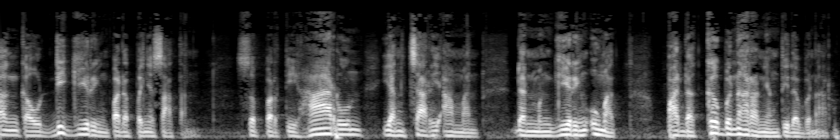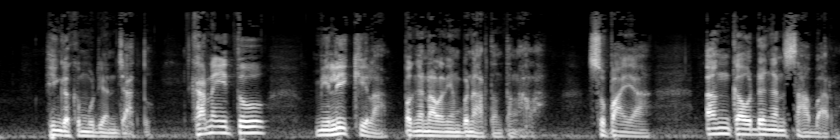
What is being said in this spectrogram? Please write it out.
engkau digiring pada penyesatan seperti Harun yang cari aman dan menggiring umat pada kebenaran yang tidak benar hingga kemudian jatuh. Karena itu, milikilah pengenalan yang benar tentang Allah supaya engkau dengan sabar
